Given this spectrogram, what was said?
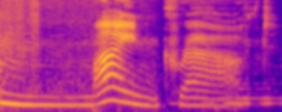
Minecraft.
